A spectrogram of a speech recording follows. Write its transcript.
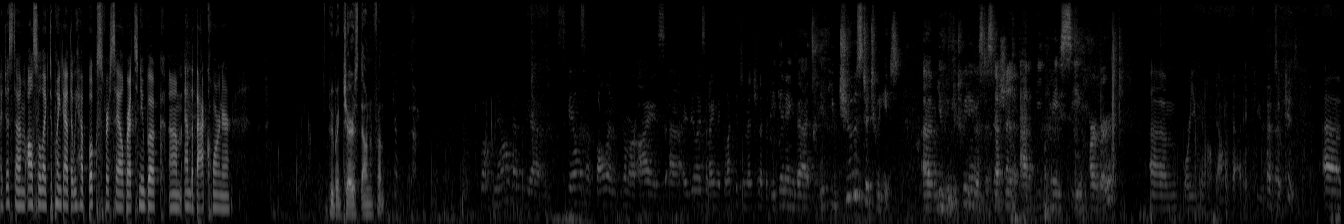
I just um, also like to point out that we have books for sale, Brett's new book, um, and the back corner. Do we bring chairs down in front? Sure. Well, now that the uh, scales have fallen from our eyes, uh, I realize that I neglected to mention at the beginning that if you choose to tweet, um, you can be tweeting this discussion at BKC Harvard, um, or you can opt out of that if you so choose. Um,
